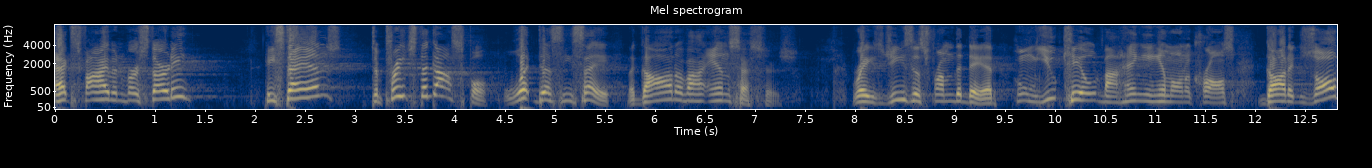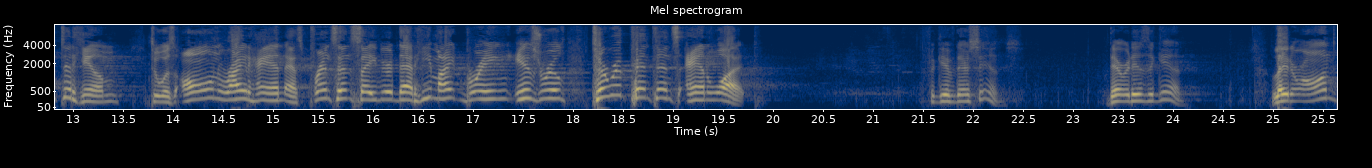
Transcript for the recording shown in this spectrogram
Acts 5 and verse 30, he stands to preach the gospel. What does he say? The God of our ancestors raised Jesus from the dead, whom you killed by hanging him on a cross. God exalted him to his own right hand as prince and savior that he might bring Israel to repentance and what? Forgive their sins. There it is again. Later on,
